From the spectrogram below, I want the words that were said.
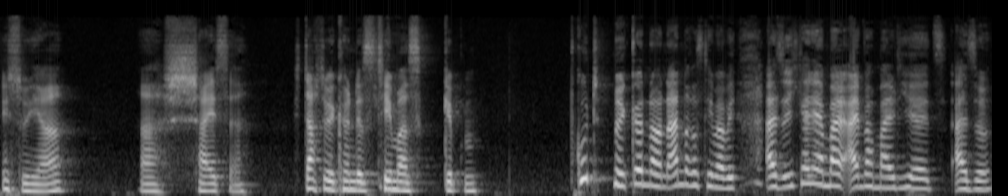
Ich so, ja. Ach, scheiße. Ich dachte, wir können das Thema skippen. Gut. Wir können noch ein anderes Thema wählen. Also ich kann ja mal einfach mal hier jetzt, also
